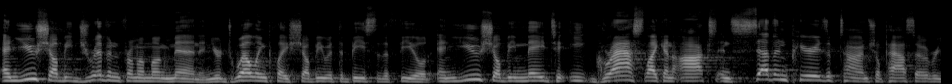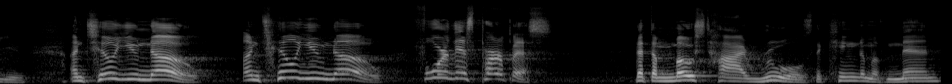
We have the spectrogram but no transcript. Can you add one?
And you shall be driven from among men, and your dwelling place shall be with the beasts of the field, and you shall be made to eat grass like an ox, and seven periods of time shall pass over you, until you know, until you know, for this purpose that the Most High rules the kingdom of men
